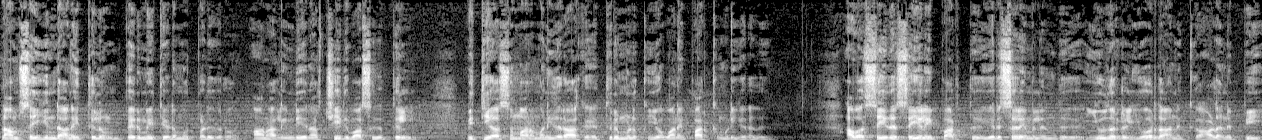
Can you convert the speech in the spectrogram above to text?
நாம் செய்கின்ற அனைத்திலும் பெருமை தேட முற்படுகிறோம். ஆனால் இன்றைய நற்செய்தி வாசகத்தில் வித்தியாசமான மனிதராக திருமுழுக்கு யோவானை பார்க்க முடிகிறது. அவர் செய்த செயலை பார்த்து எருசலேமிலிருந்து யூதர்கள் யோர்தானுக்கு ஆள் அனுப்பி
